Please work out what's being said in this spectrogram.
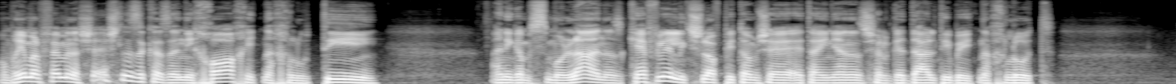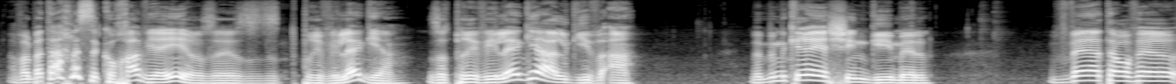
אומרים אלפי מנשה, יש לזה כזה ניחוח התנחלותי. אני גם שמאלן, אז כיף לי לשלוף פתאום ש... את העניין הזה של גדלתי בהתנחלות. אבל בתכלס זה כוכב יאיר, זה, זאת פריבילגיה. זאת פריבילגיה על גבעה. ובמקרה יש ש"ג, ואתה עובר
